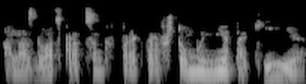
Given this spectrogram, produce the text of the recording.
а нас 20% проекторов, что мы не такие,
